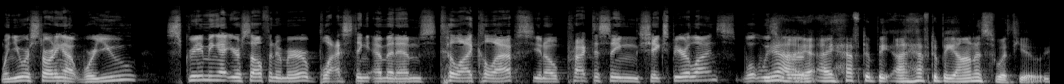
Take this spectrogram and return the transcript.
when you were starting out, were you screaming at yourself in a mirror, blasting Eminem's till I collapse. You know, practicing Shakespeare lines. What was yeah? Your... I have to be. I have to be honest with you.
